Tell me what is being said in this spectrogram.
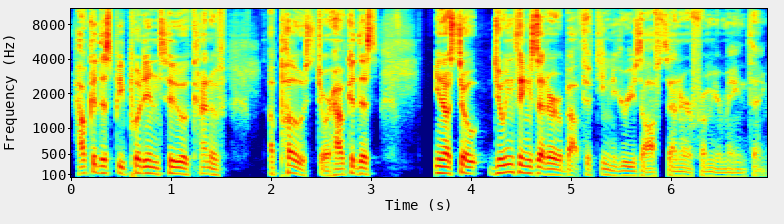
how could this be put into a kind of a post or how could this, you know, so doing things that are about 15 degrees off center from your main thing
